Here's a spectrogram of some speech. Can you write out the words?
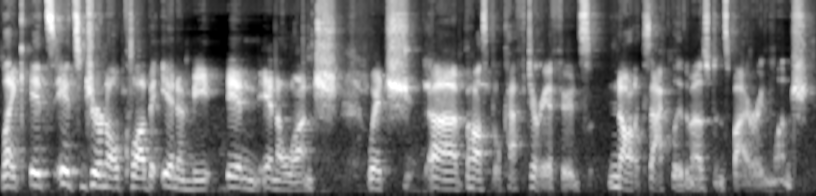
Like it's it's journal club in a meet in in a lunch, which uh, hospital cafeteria food's not exactly the most inspiring lunch.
